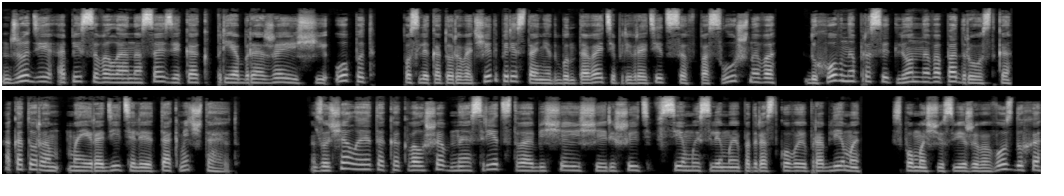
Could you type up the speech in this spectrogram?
Джоди описывала Анасази как преображающий опыт, после которого Чет перестанет бунтовать и превратится в послушного, духовно просветленного подростка, о котором мои родители так мечтают. Звучало это как волшебное средство, обещающее решить все мыслимые подростковые проблемы с помощью свежего воздуха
